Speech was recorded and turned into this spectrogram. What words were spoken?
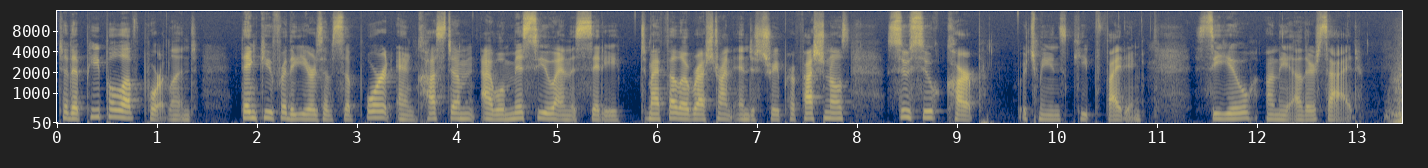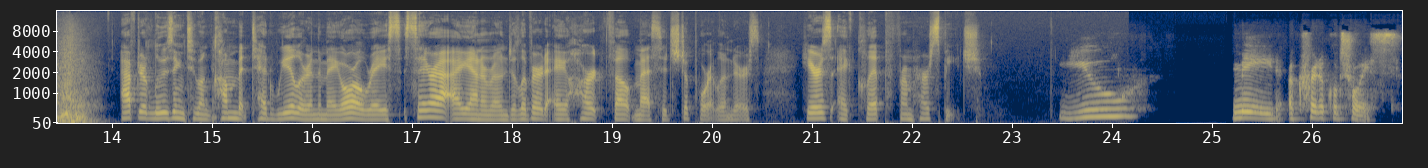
To the people of Portland, thank you for the years of support and custom. I will miss you and the city. To my fellow restaurant industry professionals, Susu Carp, which means keep fighting. See you on the other side. After losing to incumbent Ted Wheeler in the mayoral race, Sarah Iannarone delivered a heartfelt message to Portlanders. Here's a clip from her speech. You made a critical choice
